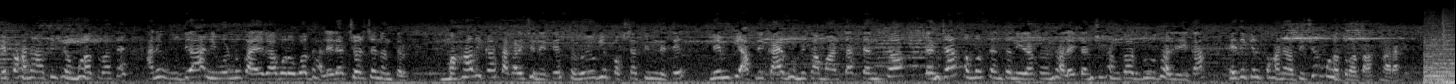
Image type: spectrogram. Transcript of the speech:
हे पाहणं अतिशय महत्वाचं आहे. आणि उद्या निवडणूक आयोगाबरोबर झालेल्या चर्चेनंतर महाविकास आघाडीचे नेते सहयोगी पक्षातील नेते नेमकी आपली काय भूमिका मांडतात त्यांचं त्यांच्या समस्यांचं निराकरण झालंय त्यांची शंका दूर झाली आहे का हे देखील पाहणं अतिशय महत्वाचं असणार आहे.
